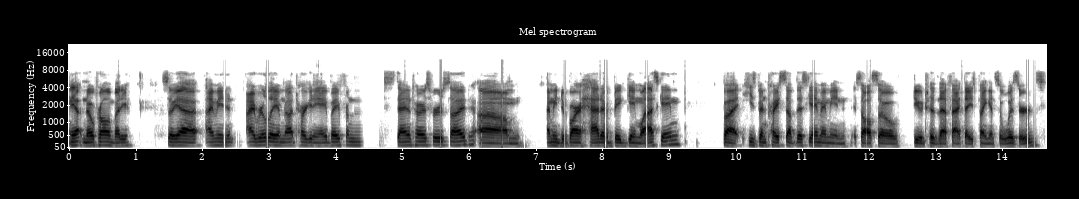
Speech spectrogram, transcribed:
Yeah, no problem, buddy. So yeah, I mean, I really am not targeting anybody from the San Antonio Spurs side. Um, I mean, Demar had a big game last game, but he's been priced up this game. I mean, it's also due to the fact that he's playing against the Wizards.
